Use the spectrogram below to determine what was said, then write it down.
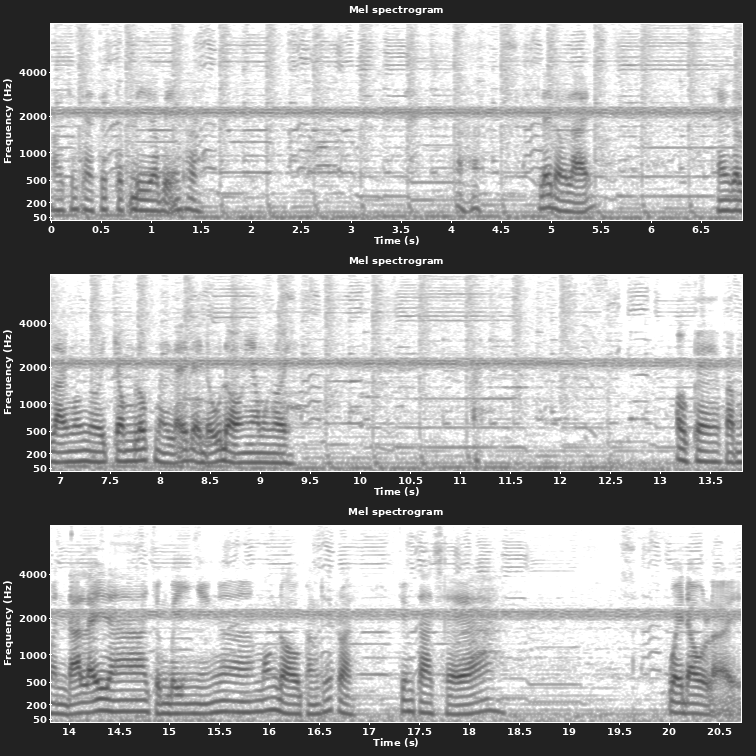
Rồi chúng ta tiếp tục đi ra biển thôi. À, lấy đồ lại. Hẹn gặp lại mọi người trong lúc mày lấy đầy đủ đồ nha mọi người. Ok và mình đã lấy ra chuẩn bị những món đồ cần thiết rồi. Chúng ta sẽ quay đầu lại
